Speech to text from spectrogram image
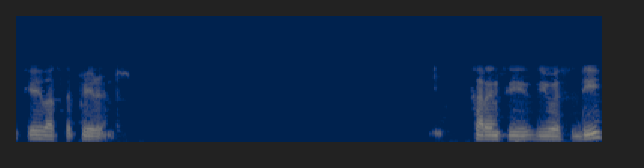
Okay, that's the parent. Currency is USD.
